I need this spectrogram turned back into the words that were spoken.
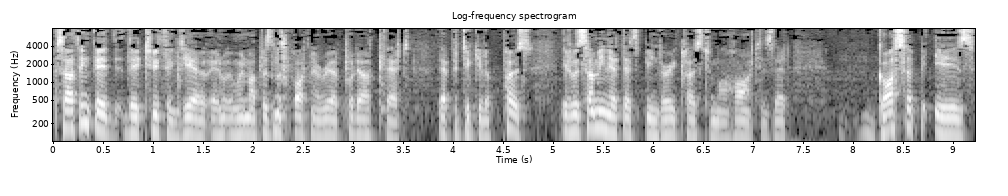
so I think there, there are two things. Yeah, and when my business partner Ria put out that that particular post, it was something that that's been very close to my heart. Is that gossip is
